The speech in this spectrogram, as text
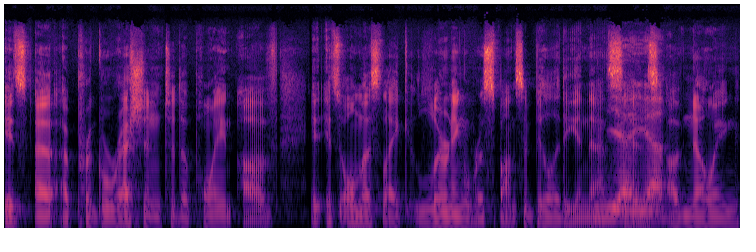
it's a, a progression to the point of it's almost like learning responsibility in that Yeah, sense yeah. of knowing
